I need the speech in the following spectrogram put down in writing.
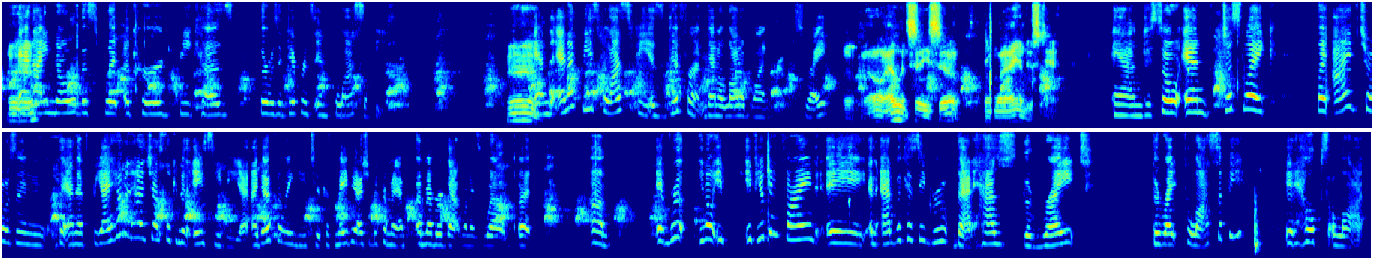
And Mhm. I know the split occurred because there was a difference in philosophy. Mm. And the NFB's philosophy is different than a lot of blind groups, right? oh, I would say so, from what I understand. And so, and just like, like I've chosen the NFB, I haven't had a chance to look into the ACB yet. I definitely need to because maybe I should become a, a member of that one as well. But um, it real, you know, if if you can find a an advocacy group that has the right the right philosophy, it helps a lot.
